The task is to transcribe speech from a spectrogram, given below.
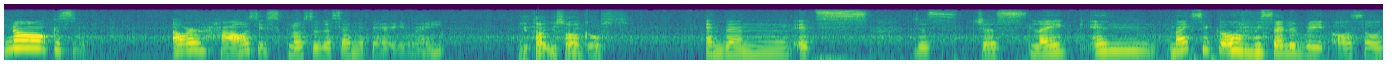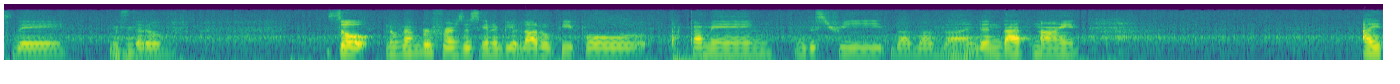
No, because our house is close to the cemetery, right? You thought you saw a ghost? And then it's just just like in Mexico, we celebrate All Souls Day Mhm. instead of. So November first, there's gonna be a lot of people coming in the street, blah blah blah, Mhm. and then that night, I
